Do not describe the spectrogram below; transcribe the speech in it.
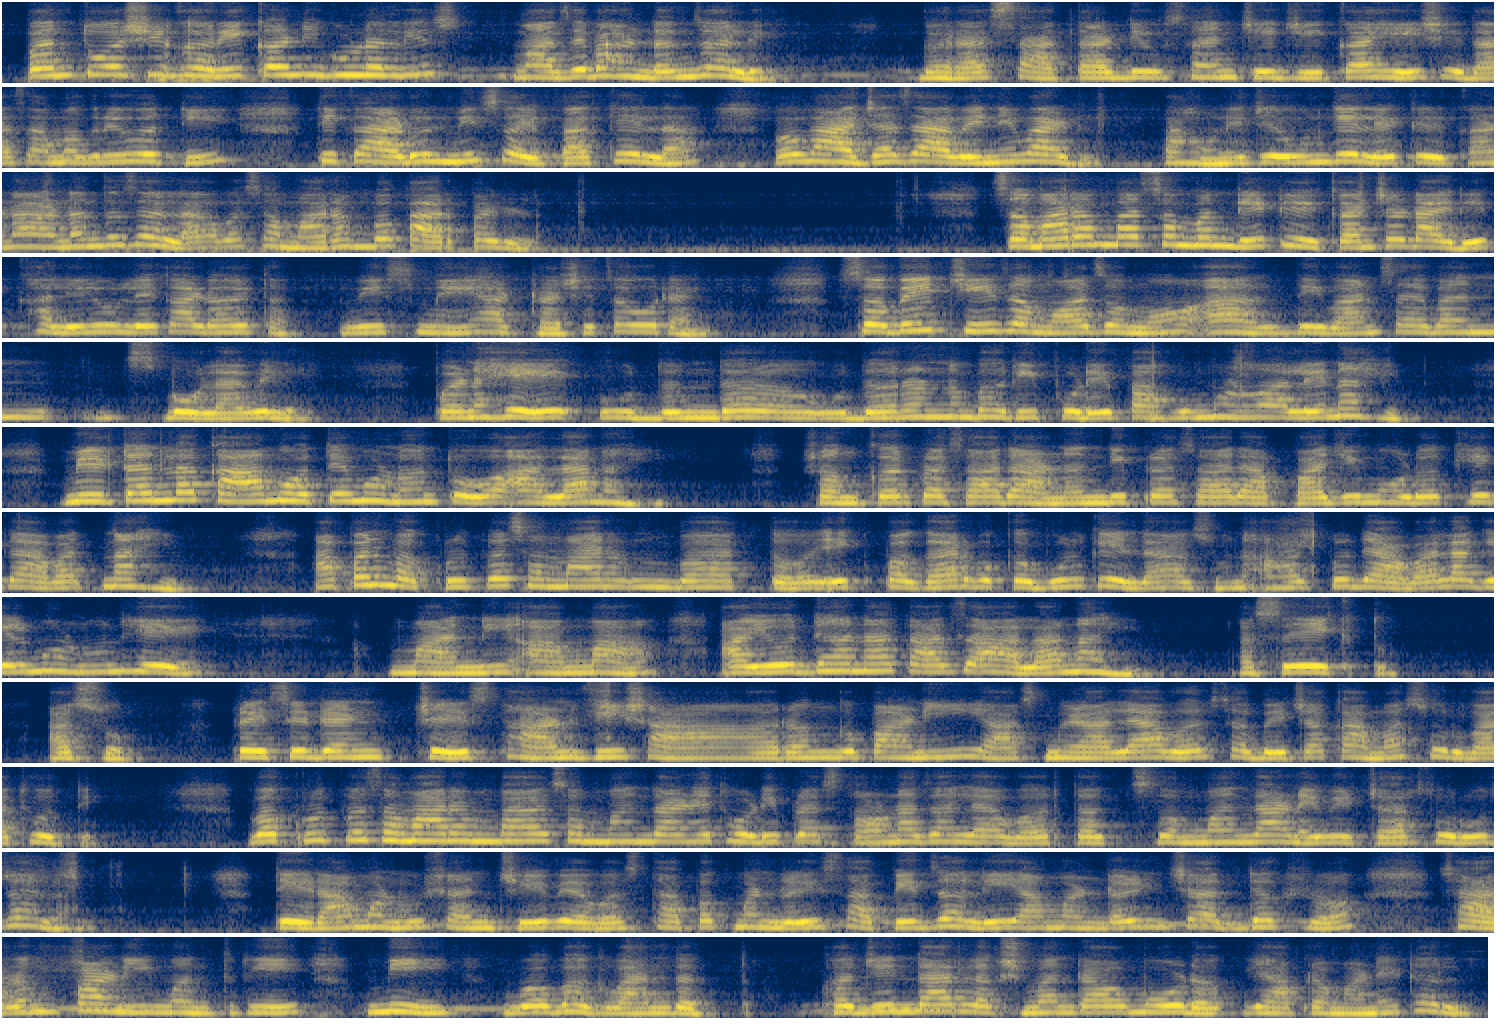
पण तू अशी घरी का निघून आलीस? माझे भांडण झाले. घरात सात आठ दिवसांची जी काही शिदा सामग्री होती ती काढून मी स्वयंपाक केला व माझ्या जावेने वाढली. पाहुणे जेवून गेले टिळकांना आनंद झाला व समारंभ पार पडला. समारंभासंबंधी टिळकांच्या डायरीत खालील उल्लेख आढळतात. वीस मे अठराशे चौऱ्याण्णव. सभेची जमवाजमव आज दिवाण साहेबांस बोलाविले. पण हे उदंद उदरणभरी पुढे पाहू म्हणून आले नाहीत. मिल्टनला काम होते म्हणून तो आला नाही. शंकर प्रसाद आनंदी प्रसाद आपाजी मोडक हे गावात नाही आपण वक्तृत्व समारंभात एक पगार कबूल केला असून आज तो द्यावा लागेल म्हणून हे मानी आमा अयोध्यानात आज आला नाही असे ऐकतो. असो प्रेसिडेंटचे स्थान व्ही. शारंगपाणी यास मिळाल्यावर सभेच्या कामास सुरुवात होते. वक्तृत्व समारंभासंबंधाने थोडी प्रस्तावना झाल्यावर तत्संबंधाने विचार सुरू झाला. तेरा मनुष्यांची व्यवस्थापक मंडळी स्थापित झाली. या मंडळींचे अध्यक्ष सारंगपाणी मंत्री मी व भगवान दत्त. खजिनदार लक्ष्मणराव मोडक याप्रमाणे ठरले.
